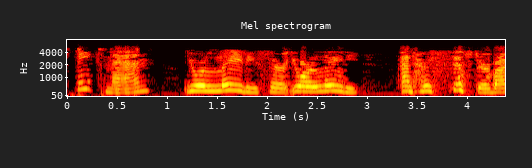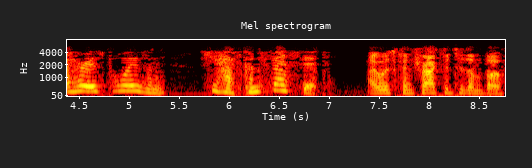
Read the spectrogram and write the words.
Speak, man. Your lady, sir, your lady, and her sister by her is poisoned. She hath confessed it. I was contracted to them both.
